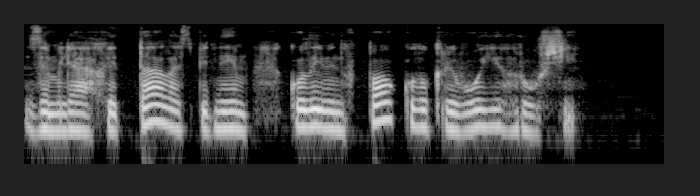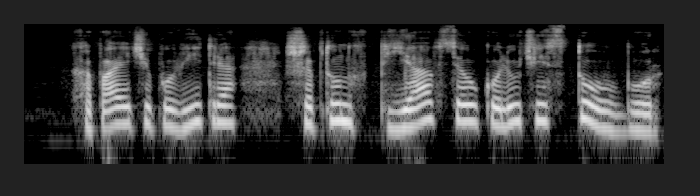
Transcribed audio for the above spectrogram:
Земля хиталась під ним, коли він впав коло кривої груші. Хапаючи повітря, шептун вп'явся у колючий стовбур.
